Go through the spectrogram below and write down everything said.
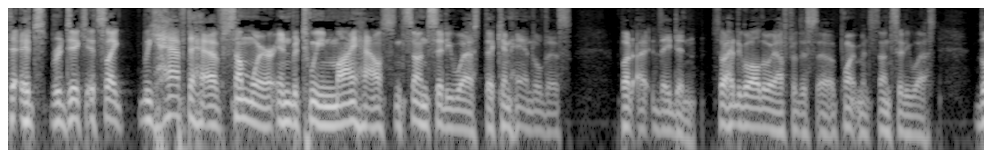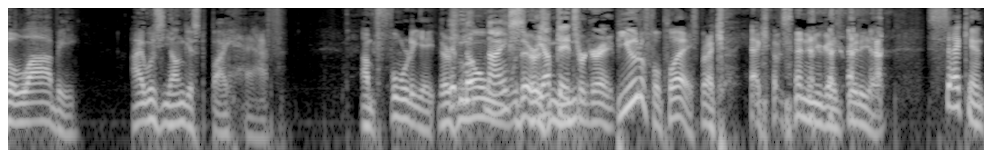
It's ridiculous. It's like we have to have somewhere in between my house and Sun City West that can handle this, but I, they didn't. So I had to go all the way out for this uh, appointment, Sun City West. The lobby, I was youngest by half. I'm 48. There's no. nice. There's The updates n- were great. Beautiful place, but I, kept- I kept sending you guys videos. Second,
